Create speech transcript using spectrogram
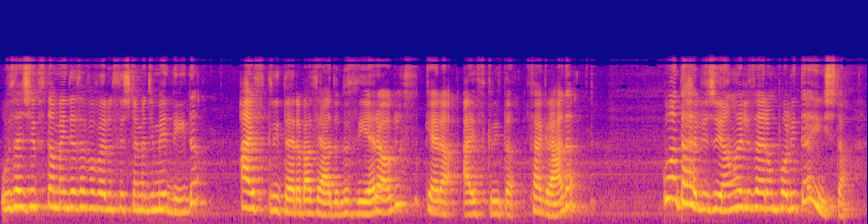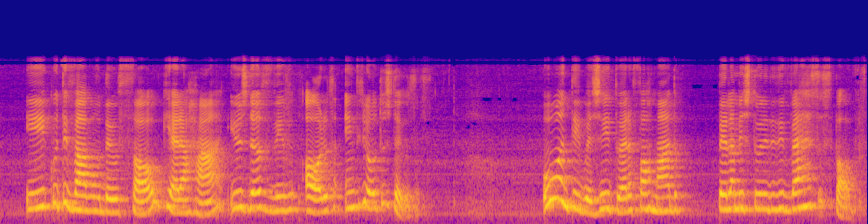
os egípcios também desenvolveram um sistema de medida. A escrita era baseada nos hieróglifos, que era a escrita sagrada. Quanto à religião, eles eram politeístas e cultivavam o deus Sol, que era Ra, e os deuses vivos Horus, entre outros deuses. O Antigo Egito era formado pela mistura de diversos povos.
